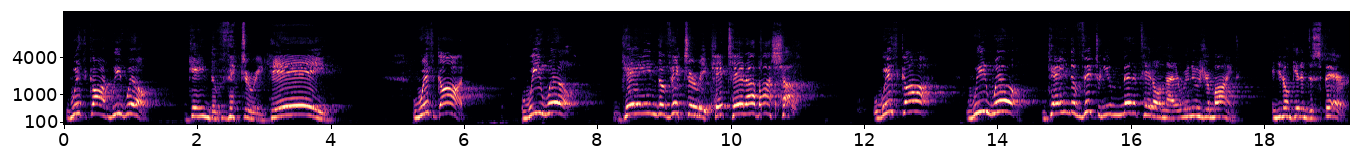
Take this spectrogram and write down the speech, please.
With God, we will gain the victory. Hey! With God, we will gain the victory. With God, we will gain the victory. You meditate on that. It renews your mind and you don't get in despair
